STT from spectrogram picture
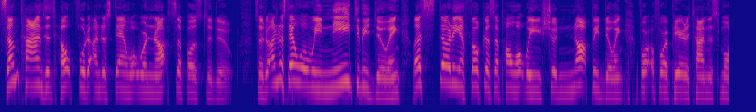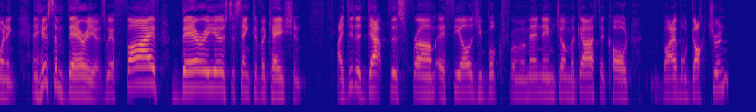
sometimes it's helpful to understand what we're not supposed to do. So, to understand what we need to be doing, let's study and focus upon what we should not be doing for, for a period of time this morning. And here's some barriers. We have five barriers to sanctification. I did adapt this from a theology book from a man named John MacArthur called Bible doctrine.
